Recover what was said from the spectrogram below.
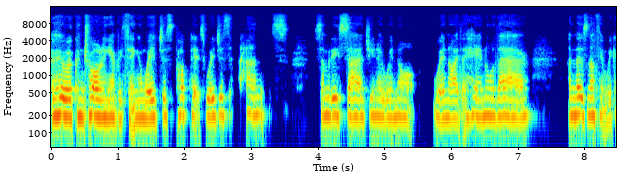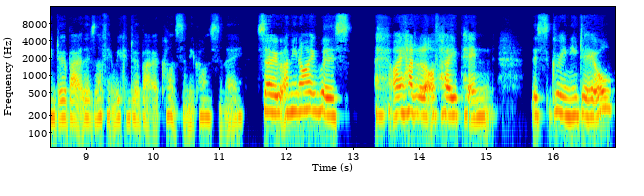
who are controlling everything and we're just puppets. We're just ants. Somebody said you know we're not we're neither here nor there. And there's nothing we can do about it. There's nothing we can do about it constantly constantly. So i mean i was i had a lot of hope in this green new deal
